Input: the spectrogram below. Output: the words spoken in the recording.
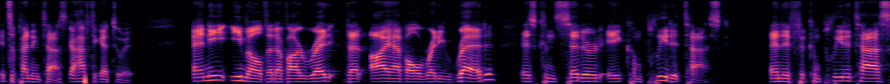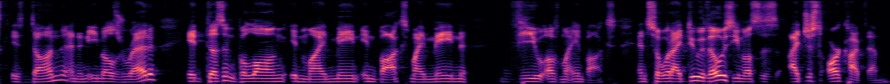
it's a pending task. I have to get to it any email that have I read that I have already read is considered a completed task. And if a completed task is done and an email is read, it doesn't belong in my main inbox, my main view of my inbox. And so what I do with those emails is I just archive them.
